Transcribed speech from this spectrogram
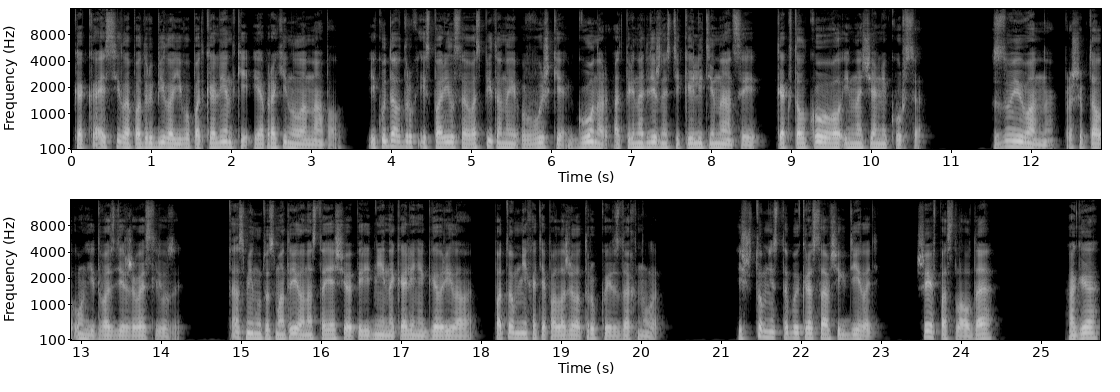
какая сила подрубила его под коленки и опрокинула на пол. И куда вдруг испарился воспитанный в вышке гонор от принадлежности к элите нации, как втолковывал им начальник курса. «Зоя Ивановна», – прошептал он, едва сдерживая слезы. Та с минуту смотрела на стоящего перед ней на коленях Гаврилова, потом нехотя положила трубку и вздохнула. «И что мне с тобой, красавчик, делать? Шеф послал, да?» «Ага»,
